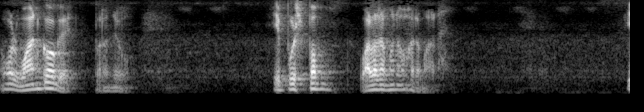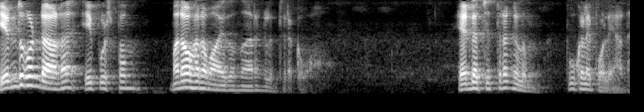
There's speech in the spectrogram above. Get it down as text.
അപ്പോൾ വാൻഗോഗ് പറഞ്ഞു ഈ പുഷ്പം വളരെ മനോഹരമാണ്. എന്തുകൊണ്ടാണ് ഈ പുഷ്പം മനോഹരമായതെന്ന് ആരെങ്കിലും തിരക്കുമോ? എന്റെ ചിത്രങ്ങളും പൂക്കളെ പോലെയാണ്.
